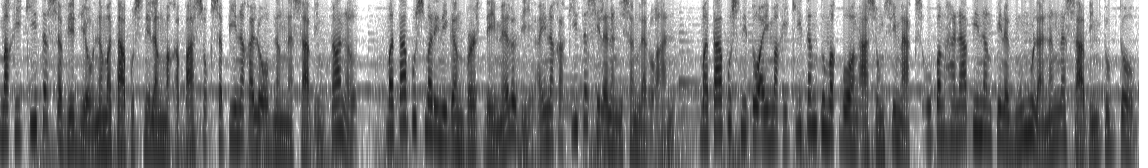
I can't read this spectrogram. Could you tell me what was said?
Makikita sa video na matapos nilang makapasok sa pinakaloob ng nasabing tunnel, matapos marinig ang birthday melody ay nakakita sila ng isang laruan, matapos nito ay makikitang tumakbo ang asong si Max upang hanapin ang pinagmumulan ng nasabing tugtog.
